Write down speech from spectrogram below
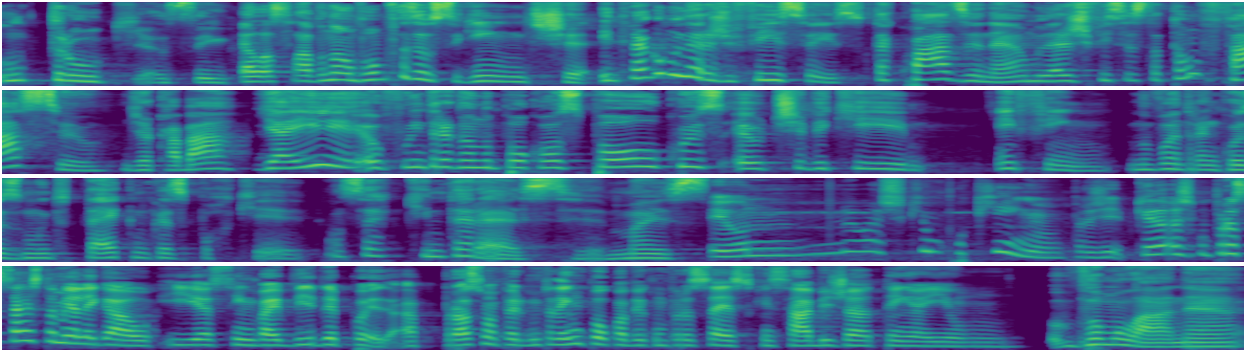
um truque, assim. Elas falavam: não, vamos fazer o seguinte: entrega Mulheres Difíceis, tá quase, né? Mulheres Difíceis tá tão fácil de acabar. E aí eu fui entregando um pouco aos poucos, eu tive que enfim, não vou entrar em coisas muito técnicas porque não sei que interesse, mas. Eu, eu acho que um pouquinho, pra gente, porque acho que o processo também é legal. E assim, vai vir depois. A próxima pergunta tem um pouco a ver com o processo, quem sabe já tem aí um. Vamos lá, né?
